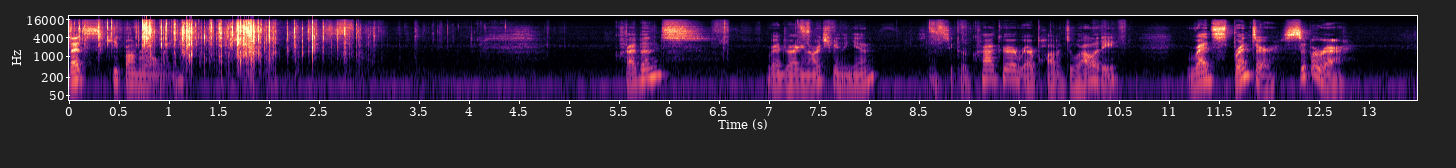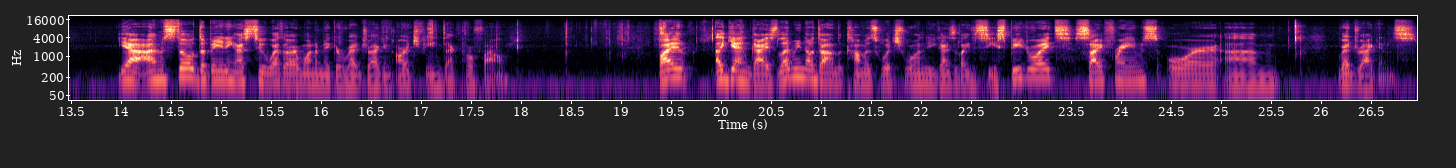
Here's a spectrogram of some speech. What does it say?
Let's keep on rolling. Krebons, Red Dragon Archfiend again. Secret Cracker, Rare Pot of Duality. Red Sprinter, super rare. Yeah, I'm still debating as to whether I want to make a Red Dragon Archfiend deck profile. But again, guys, let me know down in the comments which one you guys would like to see. Speedroids, PSY-Frames, or um, Red Dragons.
